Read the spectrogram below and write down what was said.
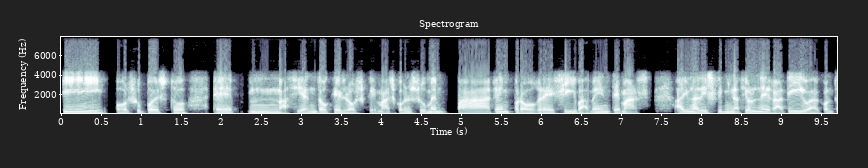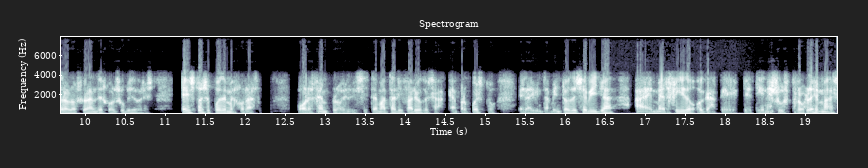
y, por supuesto, eh, mm, haciendo que los que más consumen paguen progresivamente más. Hay una discriminación negativa contra los grandes consumidores. Esto se puede mejorar. Por ejemplo, el sistema tarifario que, se ha, propuesto el Ayuntamiento de Sevilla ha emergido, oiga, que, tiene sus problemas,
